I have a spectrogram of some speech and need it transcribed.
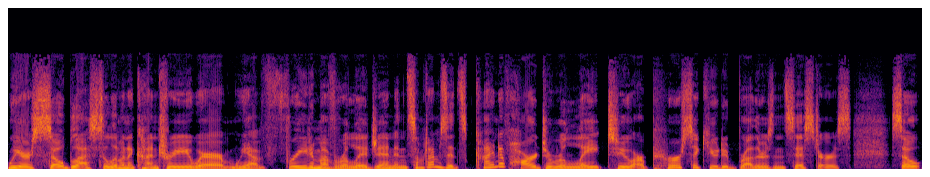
We are so blessed to live in a country where we have freedom of religion, and sometimes it's kind of hard to relate to our persecuted brothers and sisters. So,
